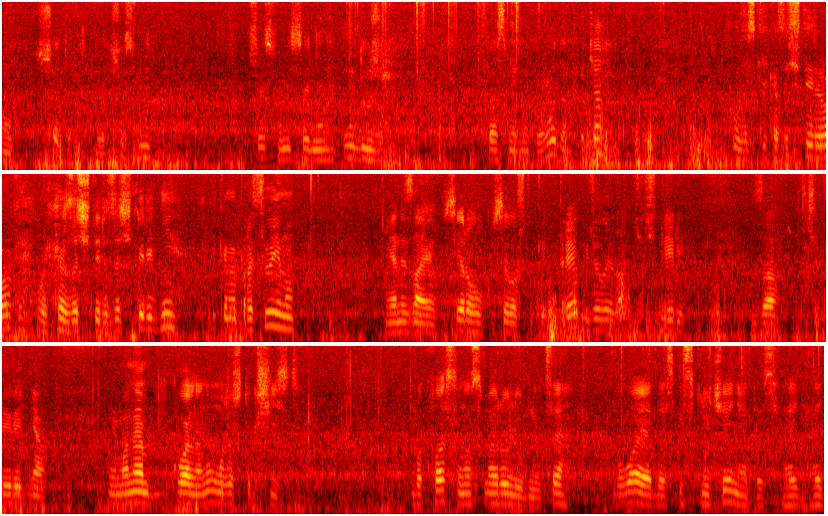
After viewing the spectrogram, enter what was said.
О, що там таке? Щось вони, щось вони сьогодні не дуже пасмурна погода. Хоча за скільки за 4 роки, ой, за 4, за 4 дні, скільки ми працюємо, я не знаю, сірого кусило штуки 3 бджоли, да, чи 4 за 4 дня. І мене буквально, ну може штук 6. Бакфаст у нас миролюбний. Це буває десь ісключення, тобто геть-геть.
